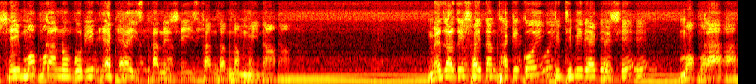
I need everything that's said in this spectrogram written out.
সেই মক্কা নগরীর একটা স্থানে, সেই স্থানটার নাম মিনা। মেজাজি শয়তান থাকে কই? পৃথিবীর এক দেশে, মক্কা।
